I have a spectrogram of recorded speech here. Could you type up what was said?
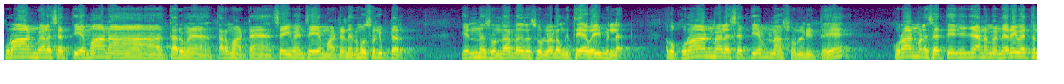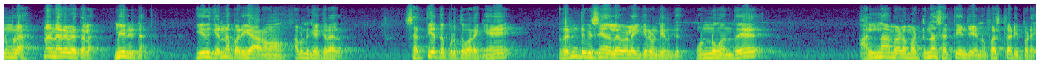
குரான் மேலே சத்தியமாக நான் தருவேன் தரமாட்டேன் செய்வேன் செய்ய மாட்டேன்னு என்னமோ சொல்லிவிட்டார். என்ன சொன்னார்னு அதில் சொல்ல நமக்கு தேவையும் இல்லை. அப்போ குரான் மேலே சத்தியம்னு நான் சொல்லிவிட்டு குரான் மேலே சத்தியம் செஞ்சால் நம்ம நிறைவேற்றணும்ல நான் நிறைவேற்றலை மீறிட்டேன். இதுக்கு என்ன பரிகாரம்? அப்படின்னு கேட்குறாரு சத்தியத்தை பொறுத்த வரைக்கும் ரெண்டு விஷயம் அதில் விளைவிக்கிற வேண்டியிருக்கு ஒன்று வந்து அல்லாஹ் மேலே மட்டும்தான் சத்தியம் செய்யணும் ஃபர்ஸ்ட் அடிப்படை.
